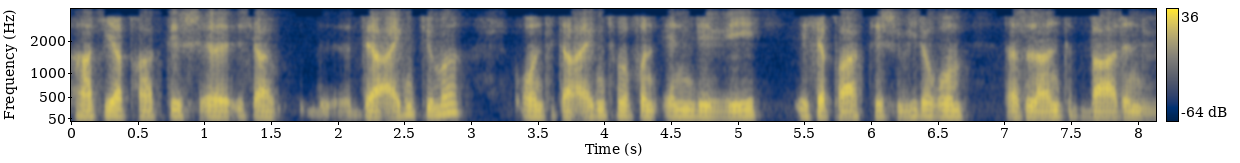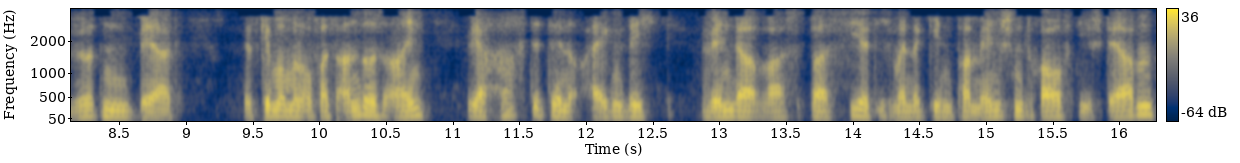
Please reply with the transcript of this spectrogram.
hat ja praktisch, äh, ist ja der Eigentümer und der Eigentümer von NBW ist ja praktisch wiederum das Land Baden-Württemberg. Jetzt gehen wir mal auf was anderes ein. Wer haftet denn eigentlich, wenn da was passiert? Ich meine, da gehen ein paar Menschen drauf, die sterben.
